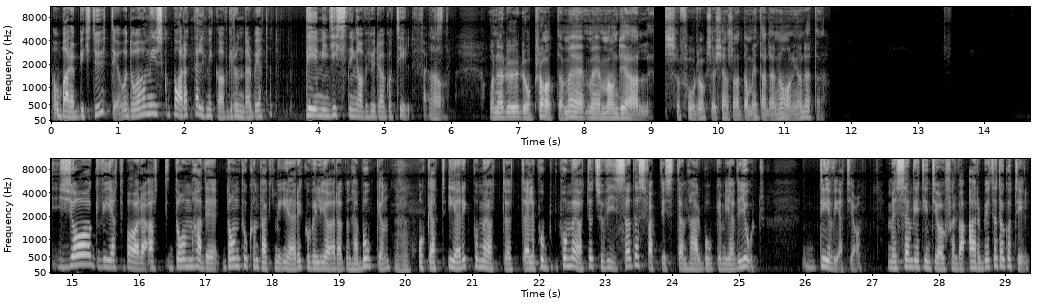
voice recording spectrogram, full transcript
och bara byggt ut det. Och då har man ju sparat väldigt mycket av grundarbetet. Det är min gissning av hur det har gått till faktiskt. Ja. Och när du då pratar med, med Mondial så får du också känslan att de inte hade en aning om detta? Jag vet bara att de, hade, de tog kontakt med Erik och ville göra den här boken. Mm. Och att Erik på mötet, eller på, på mötet så visades faktiskt den här boken vi hade gjort. Det vet jag. Men sen vet inte jag hur själva arbetet har gått till.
